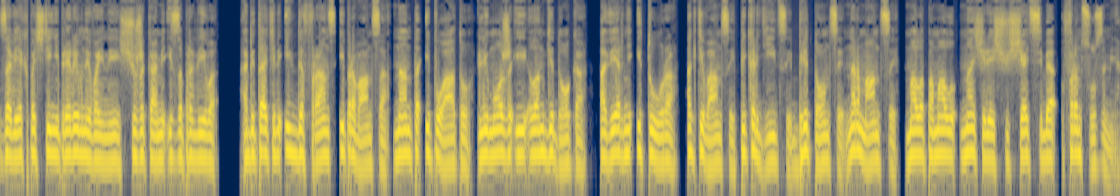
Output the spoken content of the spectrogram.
За век почти непрерывной войны с чужаками из-за пролива обитатели Иль-де-Франс и Прованса, Нанта и Пуату, Лиможа и Лангедока, Аверни и Тура, активанцы, пикардийцы, бретонцы, нормандцы мало-помалу начали ощущать себя французами.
